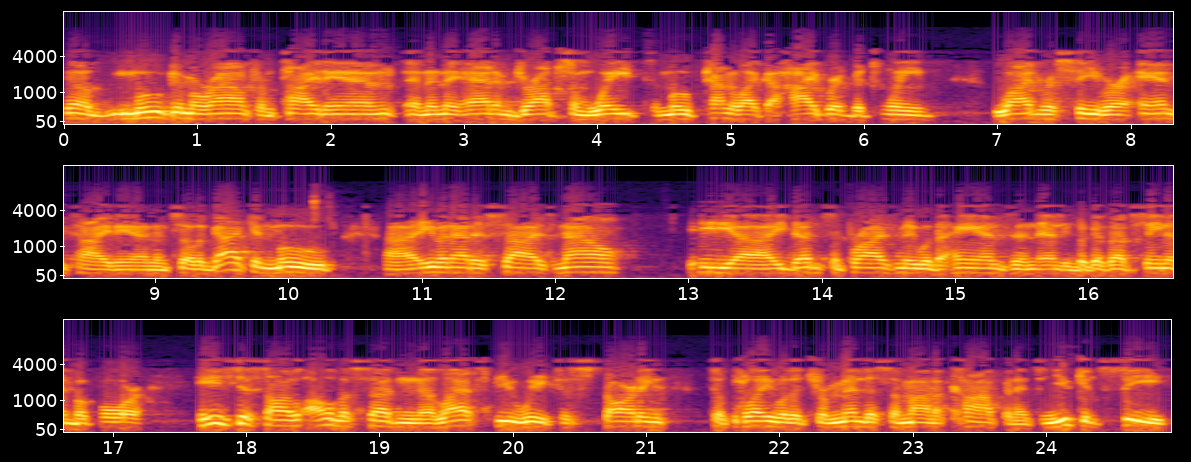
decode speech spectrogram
you know, moved him around from tight end, and then they had him drop some weight to move kind of like a hybrid between wide receiver and tight end, and so the guy can move uh, even at his size. Now he uh, he doesn't surprise me with the hands, and and because I've seen it before. He's just all all of a sudden the last few weeks is starting to play with a tremendous amount of confidence, and you can see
